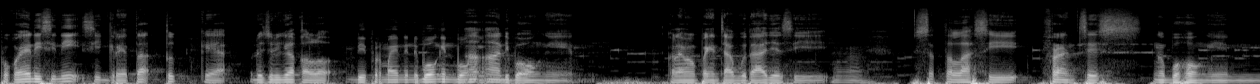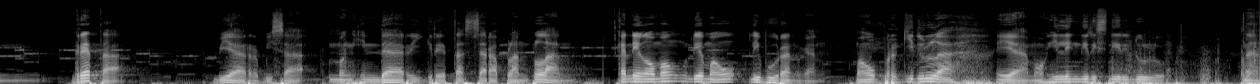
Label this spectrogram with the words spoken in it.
Pokoknya di sini si Greta tuh kayak udah curiga kalau dipermainin dibohongin bohongin ah, ah, dibohongin. Kalau emang pengen cabut aja sih. Hmm. Setelah si Francis ngebohongin Greta biar bisa menghindari Greta secara pelan-pelan. Kan dia ngomong dia mau liburan kan. Mau pergi dulu lah. Iya, mau healing diri sendiri dulu. Nah,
